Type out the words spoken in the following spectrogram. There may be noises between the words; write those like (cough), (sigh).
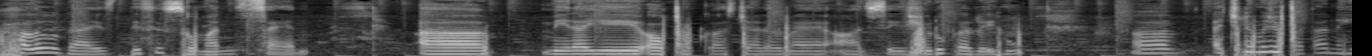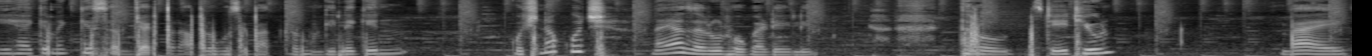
Hello guys this is Suman Sain uh, मेरा ये podcast channel मैं आज से शुरू कर रही हूँ। एक्चुअली uh, मुझे पता नहीं है कि मैं किस सब्जेक्ट पर आप लोगों से बात करूँगी लेकिन कुछ ना कुछ नया ज़रूर होगा डेली (laughs) तो स्टे ट्यून बाय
